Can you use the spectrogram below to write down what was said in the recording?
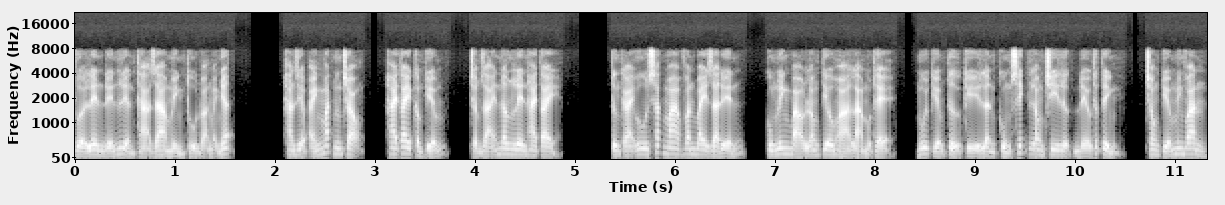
vừa lên đến liền thả ra mình thủ đoạn mạnh nhất. Hàn diệp ánh mắt nghiêm trọng hai tay cầm kiếm chậm rãi nâng lên hai tay. Từng cái u sắc ma văn bay ra đến cùng linh bảo long tiêu hòa làm một thể mũi kiếm tử kỳ lần cùng xích long chi lực đều thức tỉnh trong kiếm minh văn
